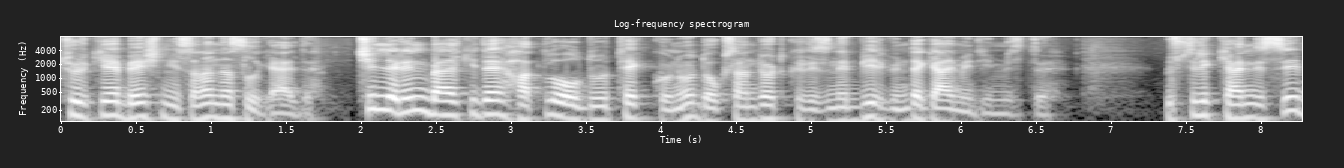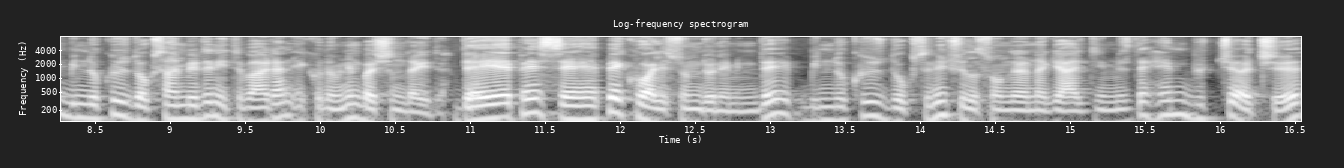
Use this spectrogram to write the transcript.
Türkiye 5 Nisan'a nasıl geldi? Çiller'in belki de haklı olduğu tek konu 94 krizine bir günde gelmediğimizdi. Üstelik kendisi 1991'den itibaren ekonominin başındaydı. DYP-SHP koalisyonu döneminde 1993 yılı sonlarına geldiğimizde hem bütçe açığı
